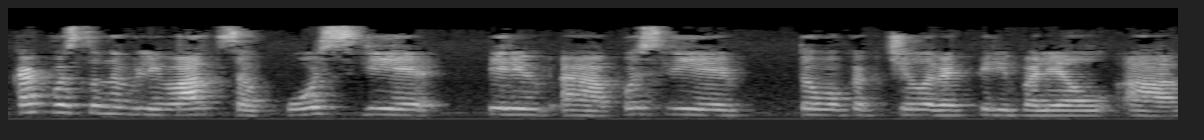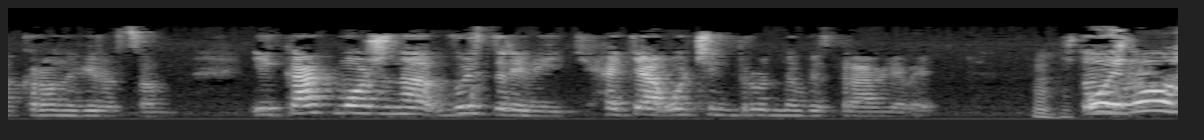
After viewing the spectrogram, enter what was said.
как восстанавливаться после, пере... а, после того, как человек переболел а, коронавирусом? И как можно выздороветь, хотя очень трудно выздоравливать. Что Ой, ну,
